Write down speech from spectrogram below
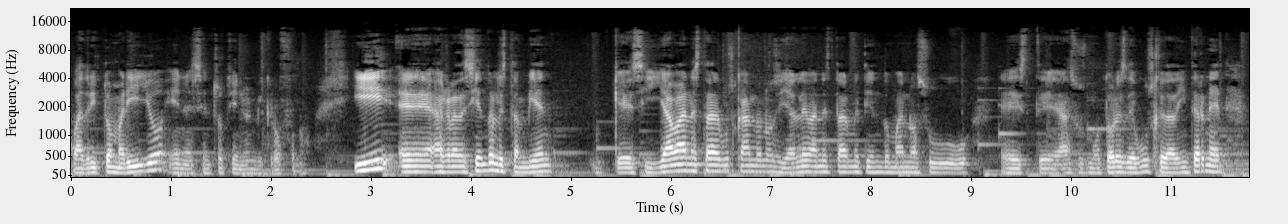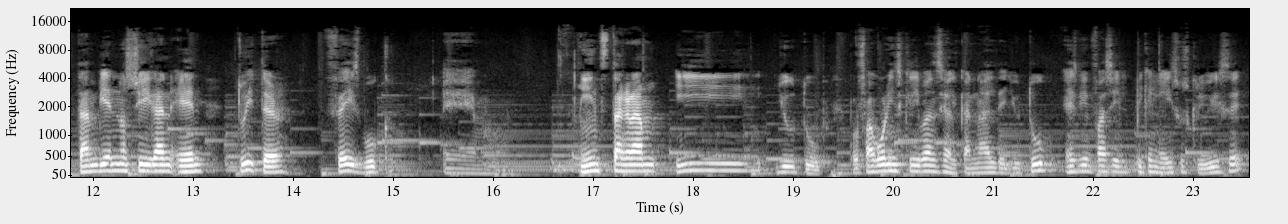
cuadrito amarillo, en el centro tiene un micrófono. Y eh, agradeciéndoles también que si ya van a estar buscándonos y ya le van a estar metiendo mano a su este a sus motores de búsqueda de internet, también nos sigan en Twitter, Facebook, eh, Instagram y YouTube. Por favor inscríbanse al canal de YouTube. Es bien fácil, píquenle ahí suscribirse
